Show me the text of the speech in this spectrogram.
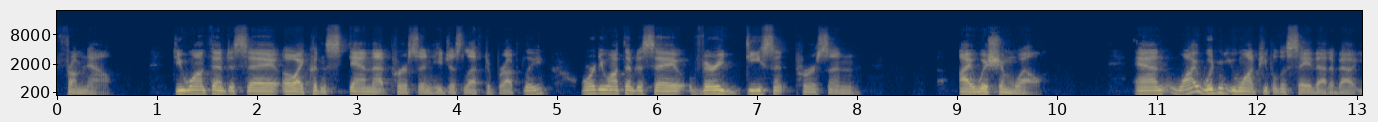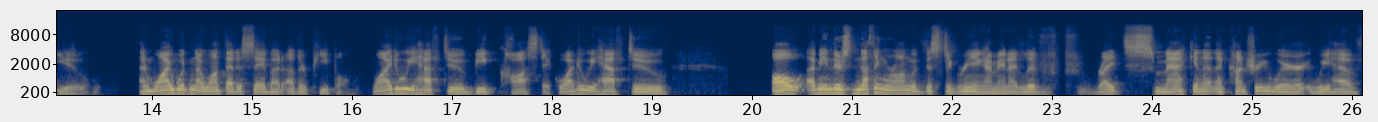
from now? Do you want them to say, oh, I couldn't stand that person, he just left abruptly? Or do you want them to say, very decent person, I wish him well? And why wouldn't you want people to say that about you? And why wouldn't I want that to say about other people? Why do we have to be caustic? Why do we have to all I mean there's nothing wrong with disagreeing. I mean I live right smack in a country where we have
